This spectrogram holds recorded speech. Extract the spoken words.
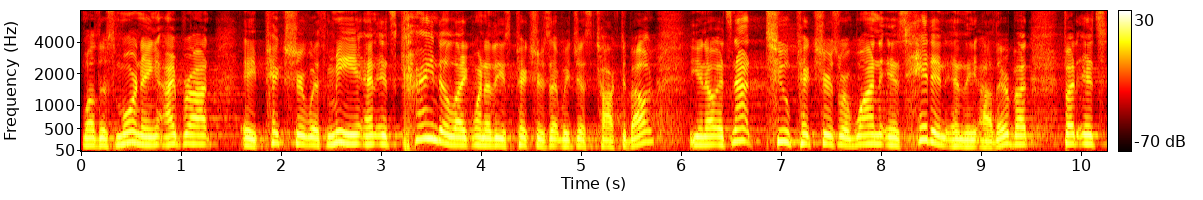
Well, this morning I brought a picture with me, and it's kind of like one of these pictures that we just talked about. You know, it's not two pictures where one is hidden in the other, but, but it's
